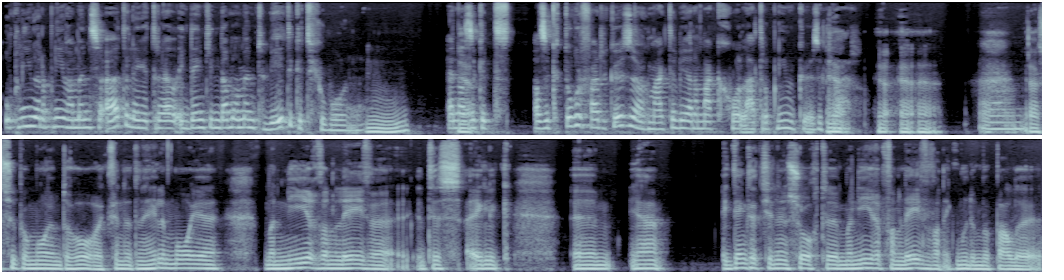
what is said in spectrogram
opnieuw en opnieuw aan mensen uit te leggen. Terwijl ik denk, in dat moment weet ik het gewoon. Mhm. En als, ik het, als ik toch een foute keuze zou gemaakt hebben, ja, dan maak ik gewoon later opnieuw een keuze klaar. ja, ja, ja. Ehm, Ja, super mooi om te horen. Ik vind het een hele mooie manier van leven. Het is eigenlijk, ehm, ja, ik denk dat je een soort eh, manier hebt van leven van ik moet een bepaalde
